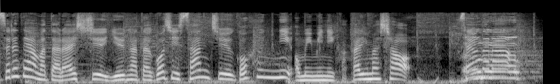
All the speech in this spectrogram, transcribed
それではまた来週夕方5時35分にお耳にかかりましょう。さようなら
